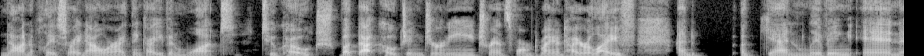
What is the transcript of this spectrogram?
not in a place right now where I think I even want to coach, but that coaching journey transformed my entire life. And again, living in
